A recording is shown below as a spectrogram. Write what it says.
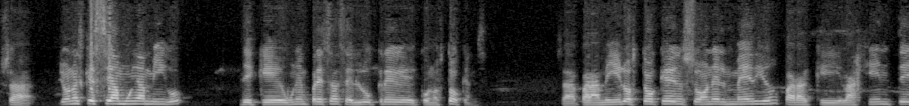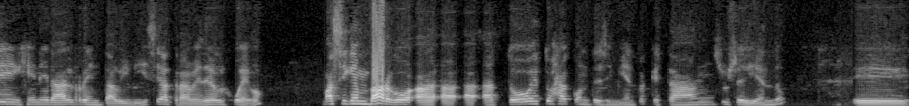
o sea, yo no es que sea muy amigo de que una empresa se lucre con los tokens. Para mí los tokens son el medio para que la gente en general rentabilice a través del juego más sin embargo, a, todos estos acontecimientos que están sucediendo, eh,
